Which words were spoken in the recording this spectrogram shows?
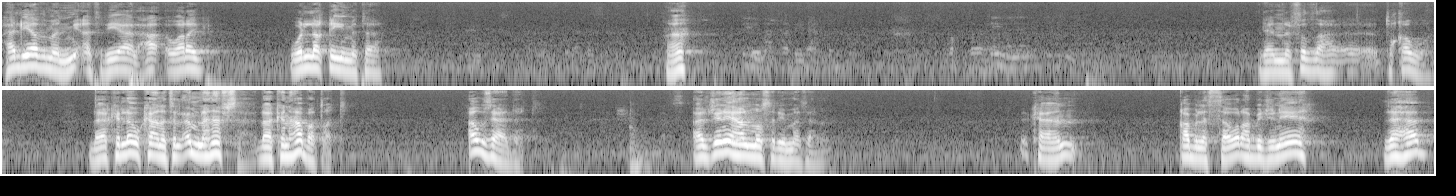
هل يضمن مئة ريال ورق ولا قيمته؟ ها؟ لأن الفضة تقوم لكن لو كانت العملة نفسها لكن هبطت أو زادت. الجنيه المصري مثلا كان قبل الثورة بجنيه ذهب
